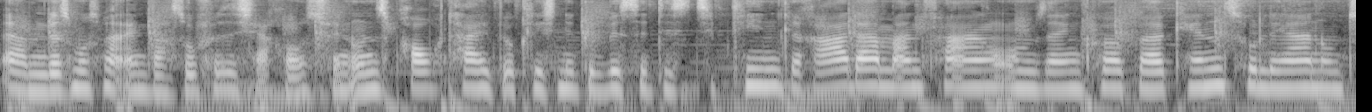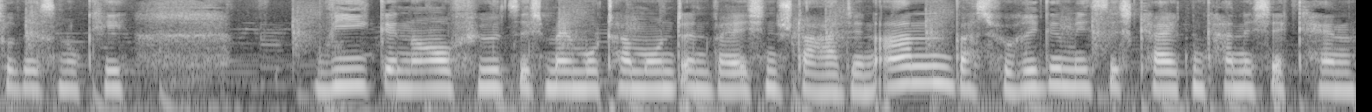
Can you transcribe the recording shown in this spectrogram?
Ähm, das muss man einfach so für sich herausfinden. Und es braucht halt wirklich eine gewisse Disziplin, gerade am Anfang, um seinen Körper kennenzulernen, um zu wissen, okay, wie genau fühlt sich mein Muttermund in welchen Stadien an, was für Regelmäßigkeiten kann ich erkennen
